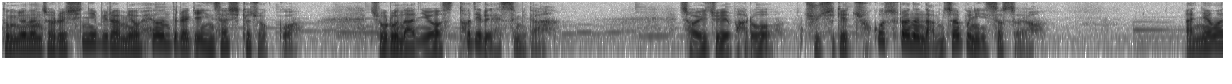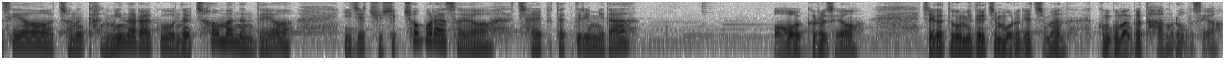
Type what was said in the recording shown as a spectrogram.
동료는 저를 신입이라며 회원들에게 인사시켜줬고 조로 나뉘어 스터디를 했습니다. 저희 조에 바로 주식의 초고수라는 남자분이 있었어요. 안녕하세요. 저는 강민아라고 오늘 처음 왔는데요. 이제 주식 초보라서요. 잘 부탁드립니다. 어, 그러세요? 제가 도움이 될진 모르겠지만 궁금한 거 다 물어보세요.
